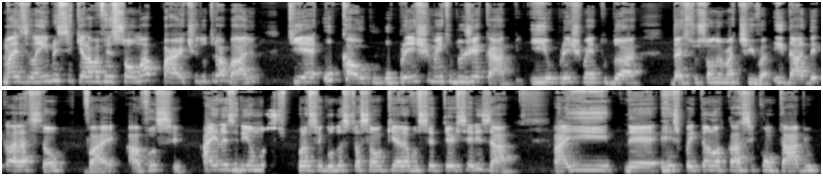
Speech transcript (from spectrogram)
mas lembre-se que ela vai fazer só uma parte do trabalho, que é o cálculo, o preenchimento do GCAP e o preenchimento da, da instrução normativa e da declaração vai a você. Aí nós iríamos para a segunda situação, que era você terceirizar. Aí, né, respeitando a classe contábil,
